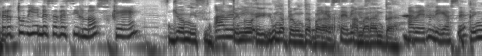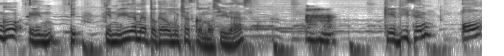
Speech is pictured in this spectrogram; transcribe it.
Pero tú vienes a decirnos que. Yo mis, ver, tengo una pregunta para Amaranta. A ver, dígase. Tengo en, en mi vida me ha tocado muchas conocidas Ajá. que dicen o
